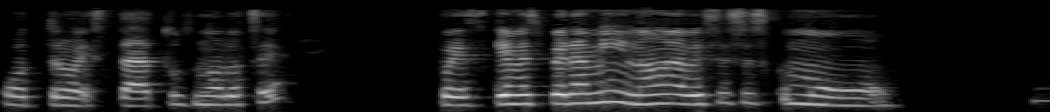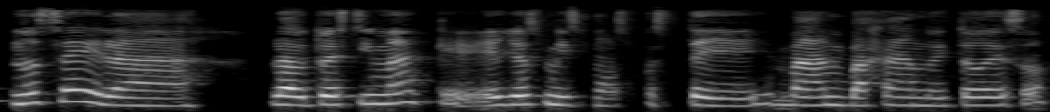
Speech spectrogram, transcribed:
otro estatus, no lo sé, pues, ¿qué me espera a mí, no? A veces es como, no sé, la, la autoestima que ellos mismos pues te van bajando y todo eso,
